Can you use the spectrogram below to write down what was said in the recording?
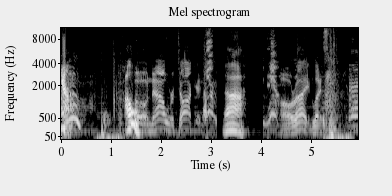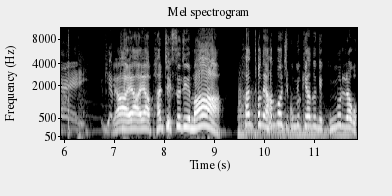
냠 아우 Oh, now we're talking. 야 All right, let's... Hey! 야야야 반칙 쓰지 마 한 턴에 한 번씩 공격해야 하는 게 국룰이라고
